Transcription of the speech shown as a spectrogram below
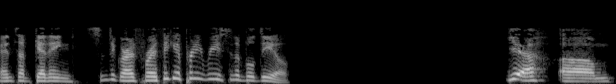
ends up getting Syndergaard for I think a pretty reasonable deal. Yeah, um,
